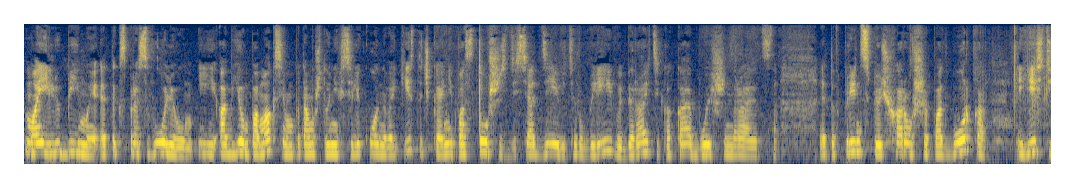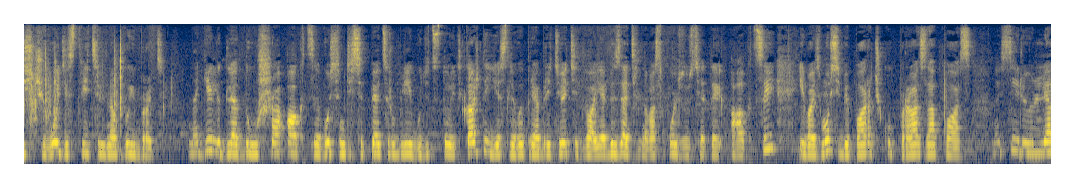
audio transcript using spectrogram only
мои любимые это экспресс волюм и объем по максимуму, потому что у них силиконовая кисточка, они по 169 рублей. Выбирайте, какая больше нравится. Это, в принципе, очень хорошая подборка, и есть из чего действительно выбрать. На геле для душа акция 85 рублей будет стоить каждый, если вы приобретете два. Я обязательно воспользуюсь этой акцией и возьму себе парочку про запас. На серию Ля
